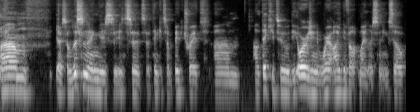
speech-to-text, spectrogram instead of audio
Um, yeah, so listening is it's, it's I think it's a big trait. Um, I'll take you to the origin of where I developed my listening. So,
